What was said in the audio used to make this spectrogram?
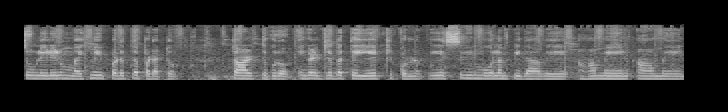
சூழலிலும் மகிமைப்படுத்தப்படட்டும். தாழ்த்துகிறோம். எங்கள் ஜெபத்தை ஏற்றுக்கொள்ளும். இயேசுவின் மூலம் பிதாவே. ஆமேன் ஆமேன்.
